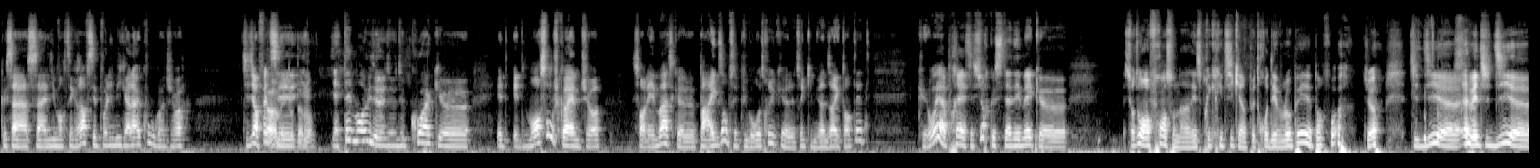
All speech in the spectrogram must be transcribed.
que ça, ça a alimenté grave ces polémiques à la con, quoi, tu vois. Tu te dis, en fait, Ah, c'est. il y a- y tellement eu de, de, de couacs euh, et, de- et de mensonges quand même, tu vois. Sur les masques, euh, par exemple, c'est le plus gros truc, euh, le truc qui me vient direct en tête. Que ouais, après, c'est sûr que si t'as des mecs. euh, surtout en France, on a un esprit critique un peu trop développé parfois, tu vois. Tu te dis. euh, ah, mais tu te dis. euh,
